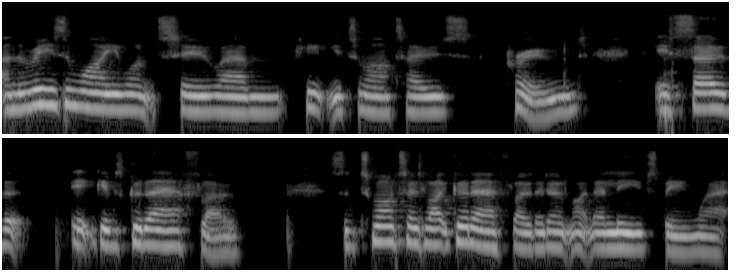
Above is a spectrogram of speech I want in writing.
And the reason why you want to um, keep your tomatoes pruned is so that it gives good airflow. So tomatoes like good airflow, they don't like their leaves being wet.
